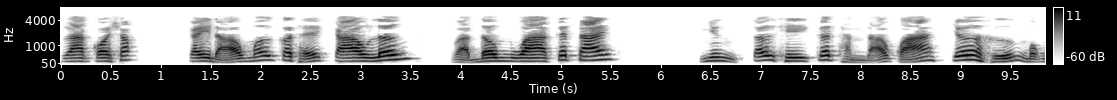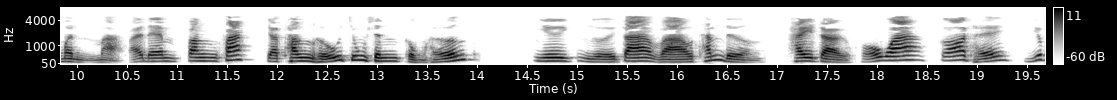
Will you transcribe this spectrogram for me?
ra coi sóc. Cây đạo mới có thể cao lớn và đơm hoa kết trái nhưng tới khi kết thành đạo quả, chớ hưởng một mình mà phải đem phân phát cho thân hữu chúng sinh cùng hưởng. Như người ta vào thánh đường, thay trời phổ quá có thể giúp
